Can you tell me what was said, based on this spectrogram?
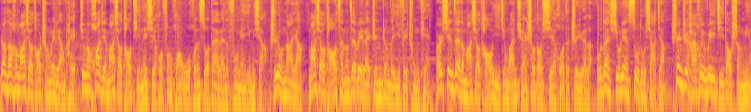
让他和马小桃成为良配，就能化解马小桃体内邪火凤凰武魂所。带来的负面影响，只有那样，马小桃才能在未来真正的一飞冲天。而现在的马小桃已经完全受到邪火的制约了，不但修炼速度下降，甚至还会危及到生命。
